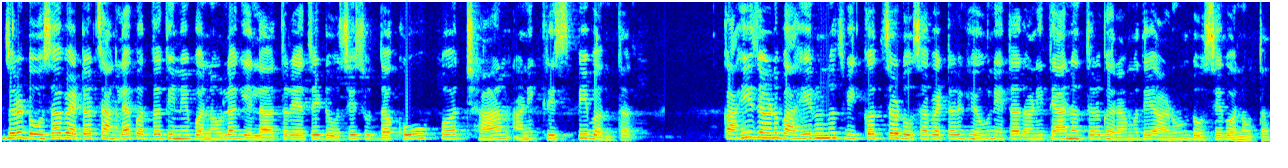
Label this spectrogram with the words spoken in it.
जर डोसा बॅटर चांगल्या पद्धतीने बनवला गेला तर याचे डोसेसुद्धा खूपच छान आणि क्रिस्पी बनतात. काही जण बाहेरूनच विकतचं डोसा बॅटर घेऊन येतात आणि त्यानंतर घरामध्ये आणून डोसे बनवतात.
